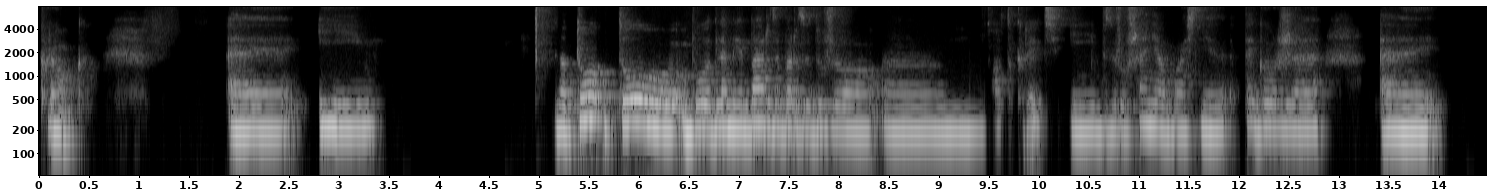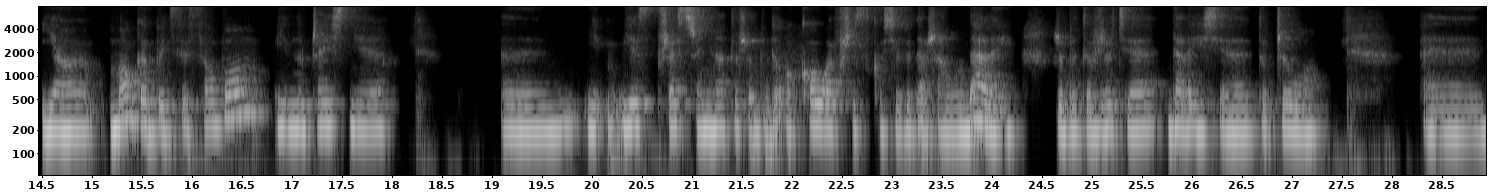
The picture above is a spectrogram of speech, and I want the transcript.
krok. E, I no tu, tu było dla mnie bardzo, bardzo dużo odkryć i wzruszenia właśnie tego, że e, ja mogę być ze sobą, jednocześnie e, jest przestrzeń na to, żeby dookoła wszystko się wydarzało dalej, żeby to życie dalej się toczyło. E,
